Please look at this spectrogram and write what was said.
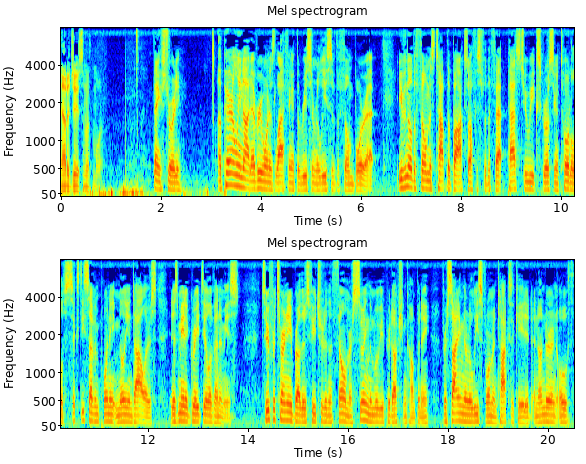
Now to Jason with more. Thanks, Jordy. Apparently, not everyone is laughing at the recent release of the film Borat. Even though the film has topped the box office for the fa- past two weeks, grossing a total of $67.8 million, it has made a great deal of enemies. Two fraternity brothers featured in the film are suing the movie production company for signing the release form intoxicated and under an oath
